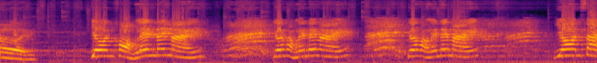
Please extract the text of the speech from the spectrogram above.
เลย โยนของเล่นได้ไหมโยนของเล่นได้ไหมโยนของเล่นได้ไหมโยนใส่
